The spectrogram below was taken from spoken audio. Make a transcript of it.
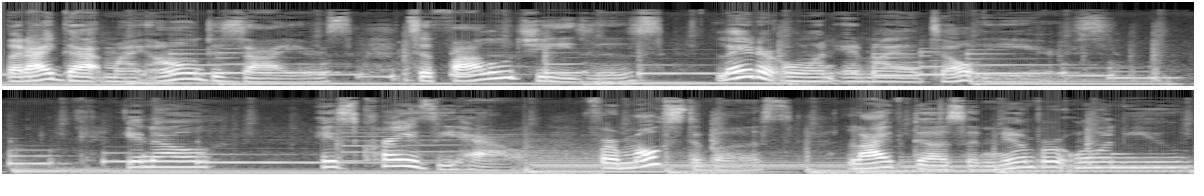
but I got my own desires to follow Jesus later on in my adult years. You know, it's crazy how, for most of us, life does a number on you,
